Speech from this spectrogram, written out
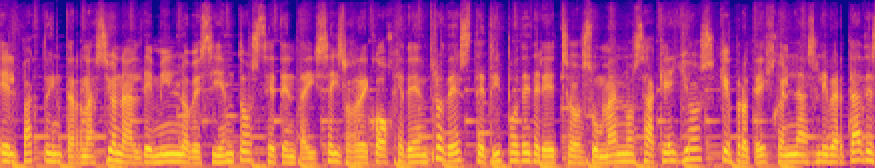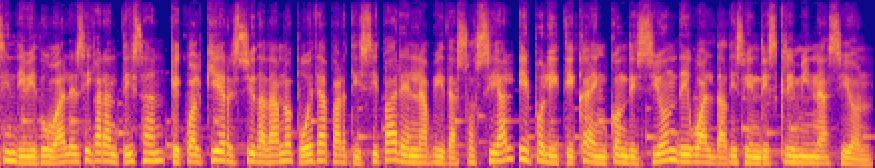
El Pacto Internacional de 1976 recoge dentro de este tipo de derechos humanos aquellos que protegen las libertades individuales y garantizan que cualquier ciudadano pueda participar en la vida social y política en condición de igualdad y sin discriminación.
